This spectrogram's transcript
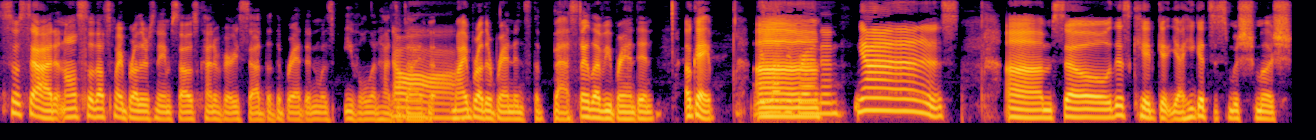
so sad. And also, that's my brother's name. So I was kind of very sad that the Brandon was evil and had to die. But my brother Brandon's the best. I love you, Brandon. Okay. We love you, Uh, Brandon. Yes. Um, so this kid get yeah, he gets a smush smush.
